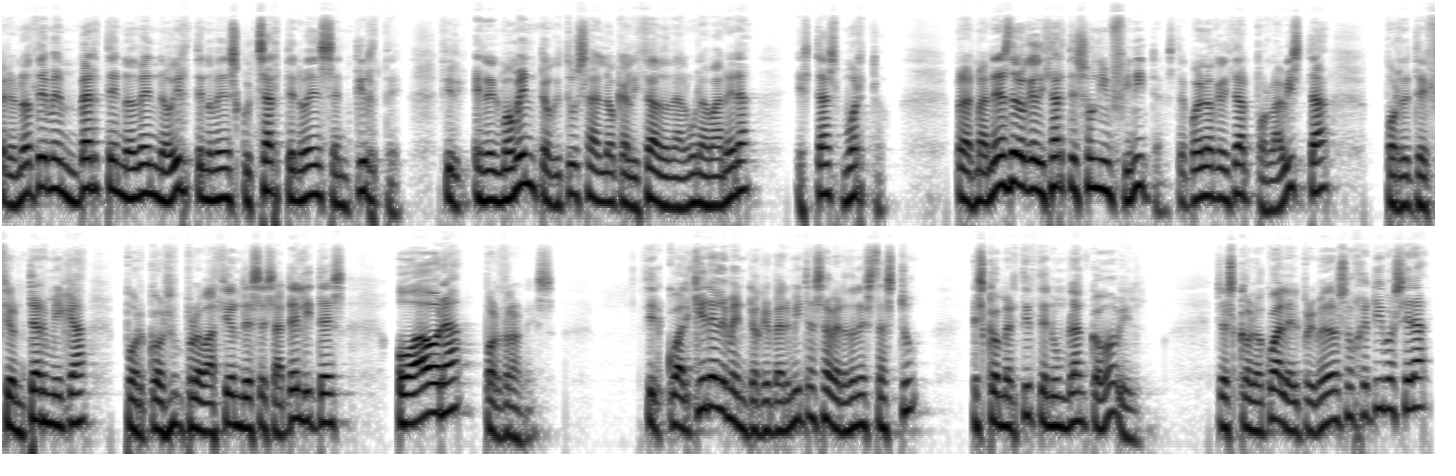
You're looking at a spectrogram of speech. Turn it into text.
pero no deben verte, no deben oírte, no deben escucharte, no deben sentirte. Es decir, en el momento que tú seas localizado de alguna manera, estás muerto. Pero las maneras de localizarte son infinitas. Te pueden localizar por la vista, por detección térmica, por comprobación de satélites o ahora por drones. Cualquier elemento que permita saber dónde estás tú es convertirte en un blanco móvil. Entonces, con lo cual, el primero de los objetivos era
